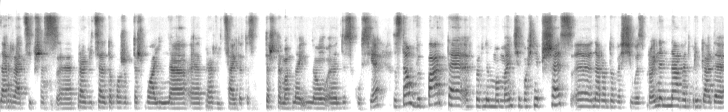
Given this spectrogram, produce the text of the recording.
narracji przez e, prawicę, ale to może też była inna e, prawica i to jest też temat na inną dyskusję, zostało wyparte w pewnym momencie właśnie przez Narodowe Siły Zbrojne, nawet Brygadę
